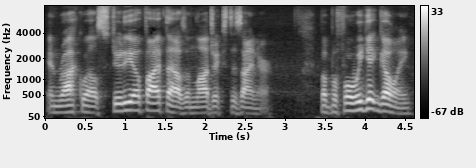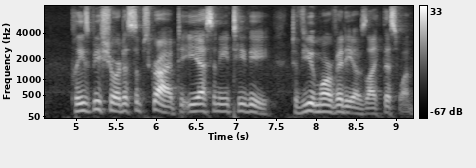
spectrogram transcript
in Rockwell's Studio 5000 Logix Designer. But before we get going, please be sure to subscribe to ES&E TV to view more videos like this one.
